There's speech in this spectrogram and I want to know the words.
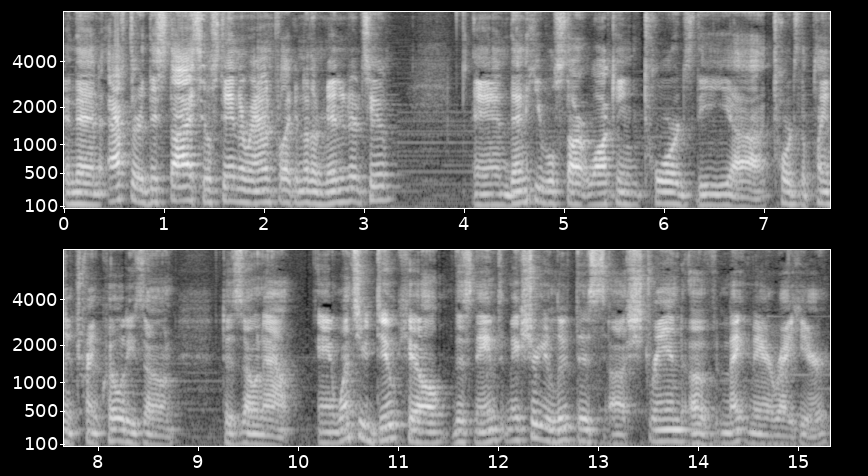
And then after this dies, he'll stand around for like another minute or two. And then he will start walking towards the uh, towards the plane of tranquility zone to zone out. And once you do kill this named, make sure you loot this uh, strand of nightmare right here,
